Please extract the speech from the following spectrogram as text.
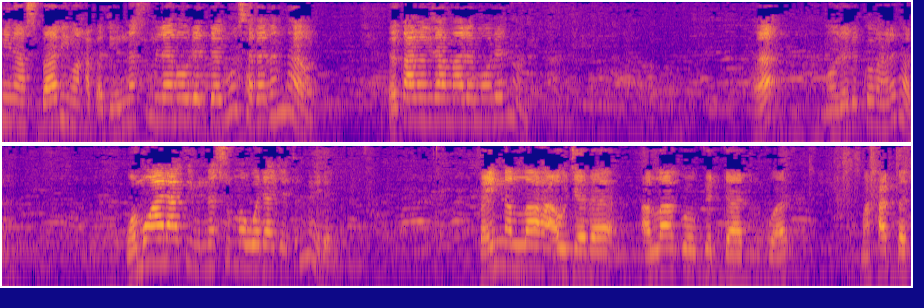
ሚን አስባቢ መሐበቲ እነሱን ለመውደድ ደግሞ ሰበብም አይሆን እቃ መግዛት ማለት መውደድ ነው መውደድ እኮ ማለት አለ ወሙዋላቲም እነሱን መወዳጀትም አይደለም ፈኢነ አላህ አውጀበ አላህ እኮ ግድ አድርጓል መሐበቱ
